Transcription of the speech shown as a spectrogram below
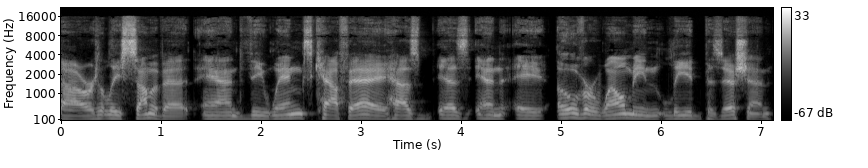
uh, or at least some of it. And the Wings Cafe has is in a overwhelming lead position.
